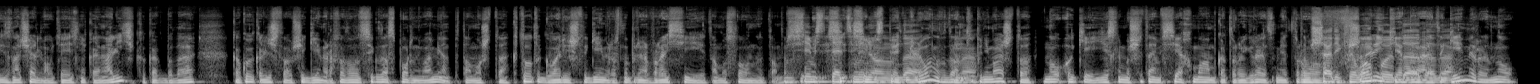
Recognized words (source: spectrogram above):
изначально у тебя есть некая аналитика, как бы, да, какое количество вообще геймеров. Это вот всегда спорный момент, потому что кто-то говорит, что геймеров, например, в России, там, условно, там, там 75, 75 миллионов, миллионов да, да, ты понимаешь, что, ну, окей, если мы считаем всех мам, которые играют в метро, там шарики, в шарике, лопают, да, да, да, это да. геймеры, ну,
